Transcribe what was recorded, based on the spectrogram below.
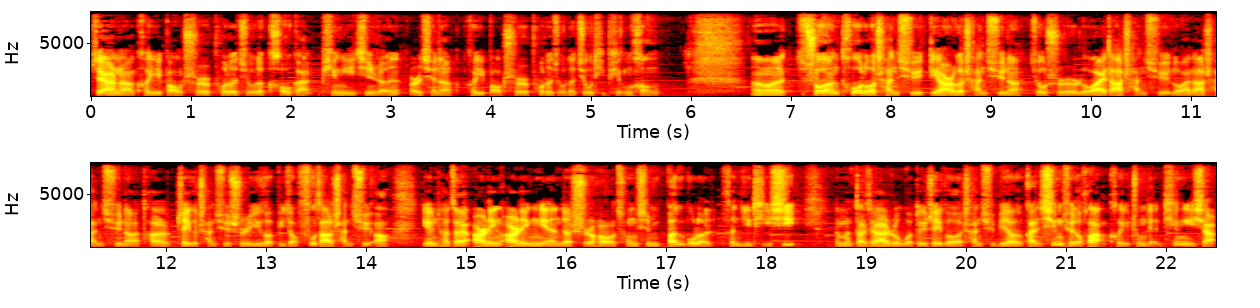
这样。呢可以保持葡萄酒的口感平易近人，而且呢可以保持葡萄酒的酒体平衡。那嗯，说完托罗产区，第二个产区呢就是罗埃达产区。罗埃达产区呢，它这个产区是一个比较复杂的产区啊，因为它在二零二零年的时候重新颁布了分级体系。那么大家如果对这个产区比较感兴趣的话，可以重点听一下。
